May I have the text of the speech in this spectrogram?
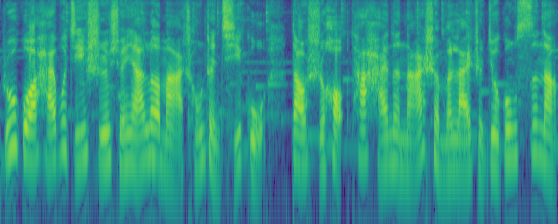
如果还不及时悬崖勒马，重整旗鼓，到时候他还能拿什么来拯救公司呢？”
